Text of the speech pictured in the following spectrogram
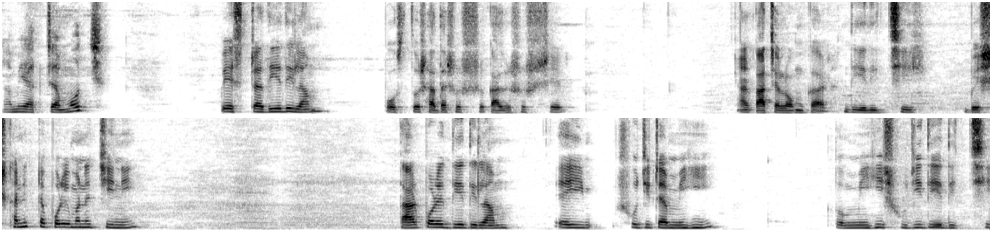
আমি এক চামচ পেস্টটা দিয়ে দিলাম। পোস্ত, সাদা শস্য কালো শস্যের আর কাঁচা লঙ্কার দিয়ে দিচ্ছি বেশ খানিকটা পরিমাণে চিনি। তারপরে দিয়ে দিলাম এই সুজিটা মিহি। তো মিহি সুজি দিয়ে দিচ্ছি।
